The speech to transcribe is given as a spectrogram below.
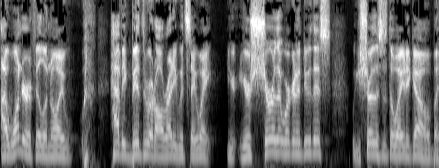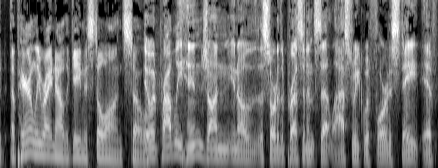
I wonder if Illinois, having been through it already, would say, "Wait, you're, you're sure that we're going to do this? You sure this is the way to go? But apparently right now the game is still on. So It would probably hinge on, you know, the sort of the precedent set last week with Florida State. If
